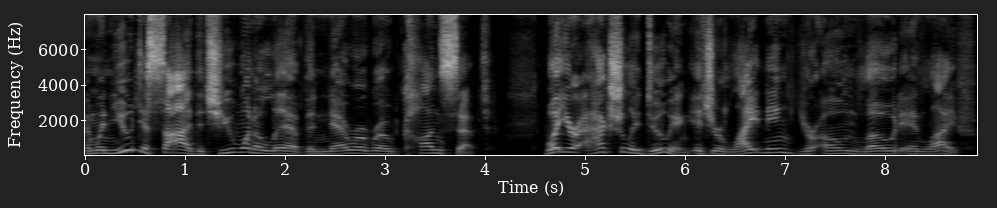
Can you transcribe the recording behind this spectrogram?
And when you decide that you want to live the narrow road concept, what you're actually doing is you're lightening your own load in life.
